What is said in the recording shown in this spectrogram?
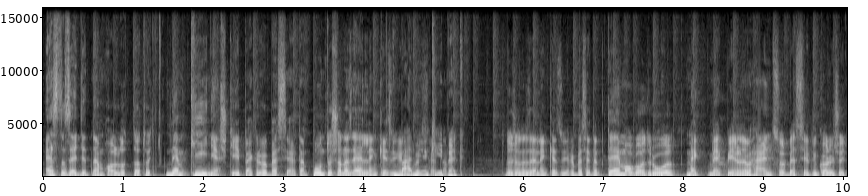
Ezt az egyet nem hallottad, hogy nem kényes képekről beszéltem, pontosan az ellenkezőjéről Bármilyen beszéltem. képek. Pontosan az ellenkezőjéről beszéltem. Te magadról, meg, meg például hányszor beszéltünk arról is, hogy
